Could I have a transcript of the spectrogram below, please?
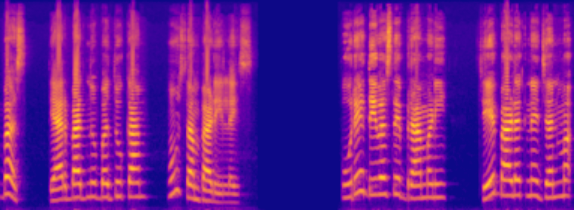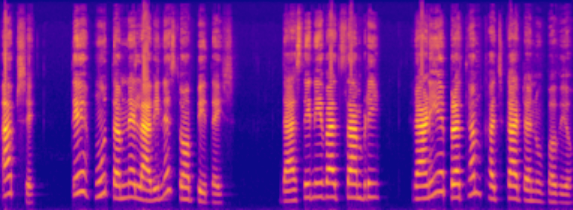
બસ, ત્યારબાદનું બધું કામ હું સંભાળી લઈશ. પૂરે દિવસે બ્રાહ્મણી જે બાળકને જન્મ આપશે તે હું તમને લાવીને સોંપી દઈશ. દાસીની વાત સાંભળી રાણીએ પ્રથમ ખચકાટ અનુભવ્યો.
